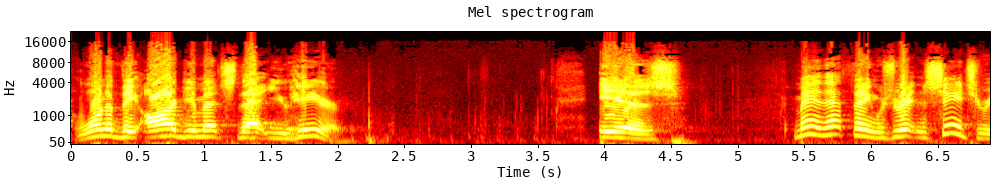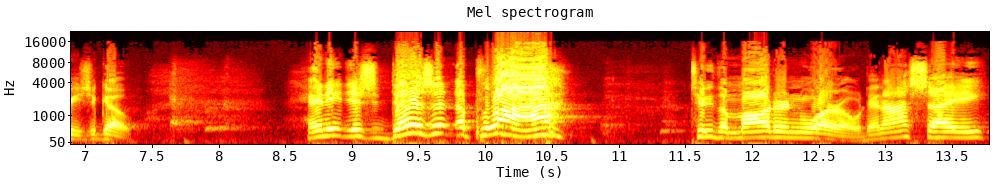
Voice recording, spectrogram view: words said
one of the arguments that you hear is man, that thing was written centuries ago. And it just doesn't apply to the modern world. And I say,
